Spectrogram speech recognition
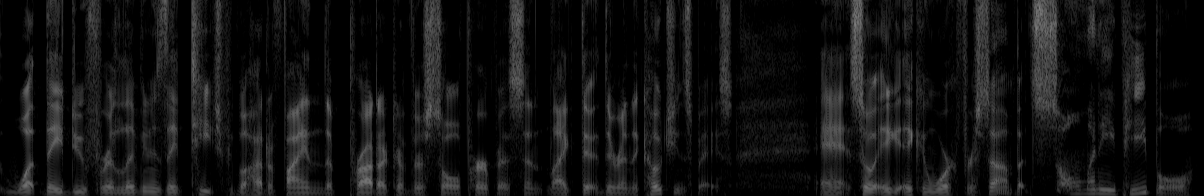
what they do for a living is they teach people how to find the product of their sole purpose, and like they're, they're in the coaching space. And so it, it can work for some, but so many people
